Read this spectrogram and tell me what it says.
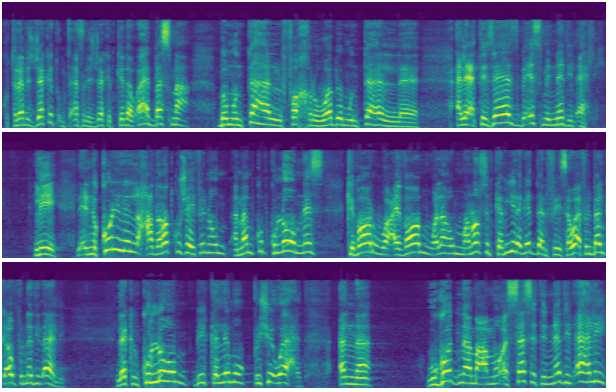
كنت لابس جاكيت قمت قافل الجاكيت كده وقاعد بسمع بمنتهى الفخر وبمنتهى الاعتزاز باسم النادي الأهلي. ليه؟ لأن كل اللي حضراتكم شايفينهم أمامكم كلهم ناس كبار وعظام ولهم مناصب كبيرة جدا في سواء في البنك أو في النادي الأهلي. لكن كلهم بيتكلموا في شيء واحد أن وجودنا مع مؤسسة النادي الأهلي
